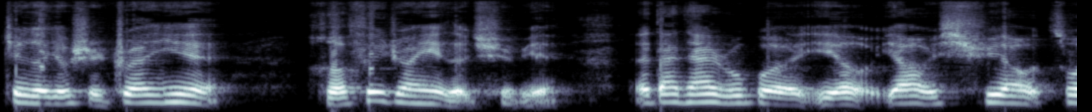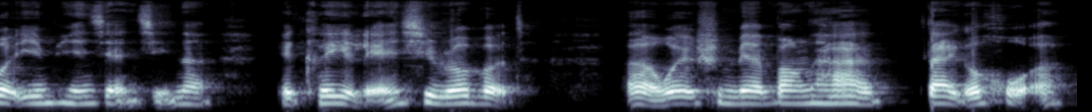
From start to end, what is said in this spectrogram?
这个就是专业和非专业的区别。那大家如果有要需要做音频剪辑呢，也可以联系 Robert，呃，我也顺便帮他带个货。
